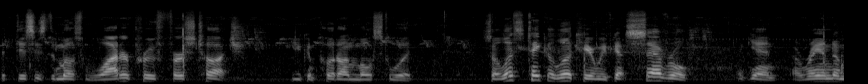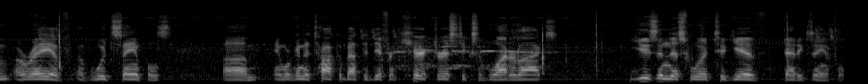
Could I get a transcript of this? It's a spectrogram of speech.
but this is the most waterproof first touch you can put on most wood. So let's take a look here. We've got several, again, a random array of, of wood samples, um, and we're going to talk about the different characteristics of Waterlox using this wood to give that example.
